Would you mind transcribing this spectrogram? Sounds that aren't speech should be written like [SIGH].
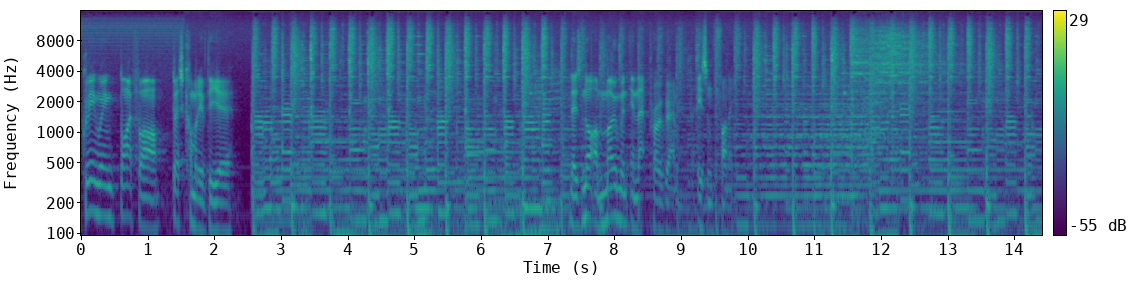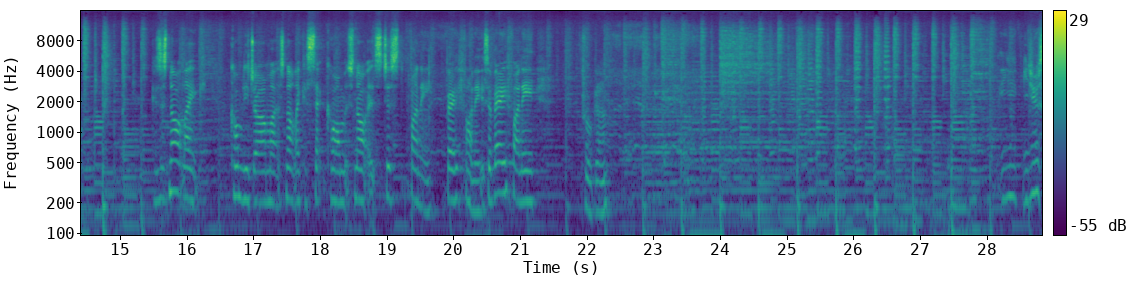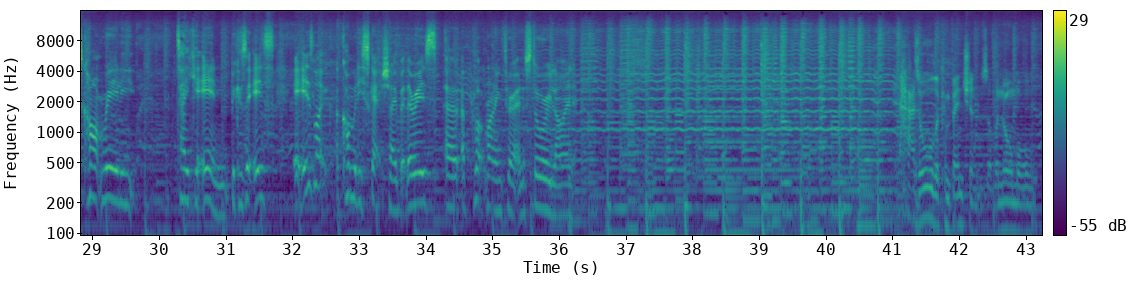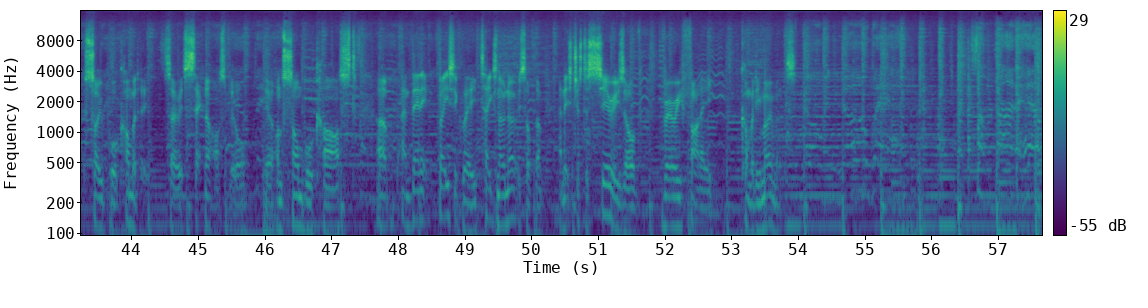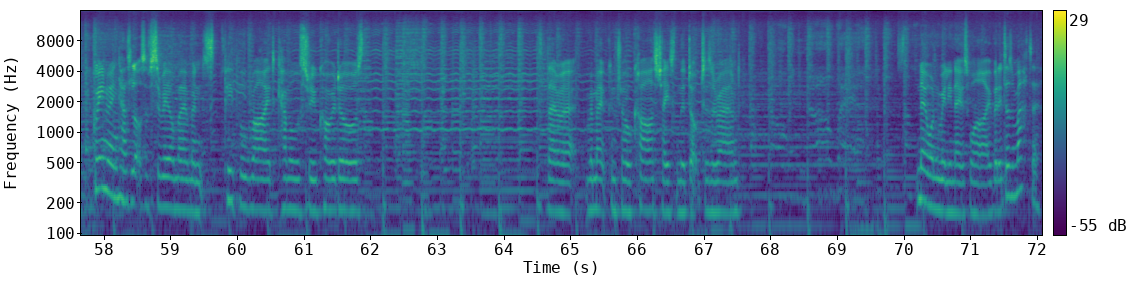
Green Wing, by far, best comedy of the year. There's not a moment in that programme that isn't funny. Because it's not like comedy drama, it's not like a sitcom, it's not, it's just funny, very funny. It's a very funny programme. you, you just can't really take it in because it is it is like a comedy sketch show, but there is a, a plot running through it and a storyline. has all the conventions of a normal soap or comedy. So it's set in a hospital, you know, ensemble cast, uh, and then it basically takes no notice of them, and it's just a series of very funny comedy moments. Green Wing has lots of surreal moments. People ride camels through corridors. There are remote control cars chasing the doctors around. No one really knows why, but it doesn't matter.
